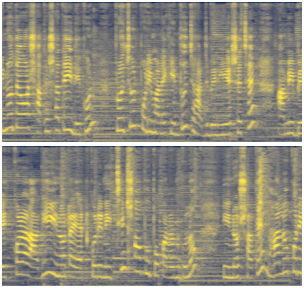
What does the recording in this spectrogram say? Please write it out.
ইনো দেওয়ার সাথে সাথেই দেখুন, প্রচুর পরিমাণে কিন্তু ঝাঁজ বেরিয়ে এসেছে। আমি ব্রেক করার আগেই ইনোটা অ্যাড করে নিচ্ছি, সব উপকরণগুলো ইনোর সাথে ভালো করে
